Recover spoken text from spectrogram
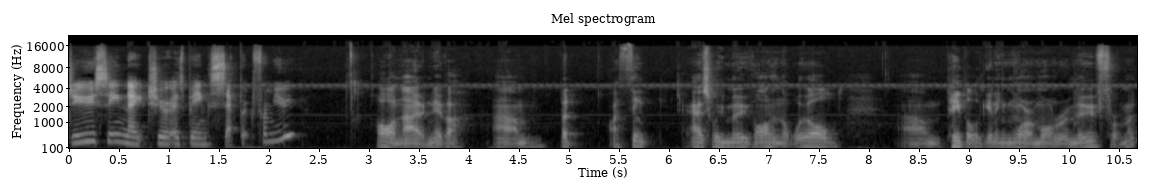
Do you see nature as being separate from you? Oh no, never. Um, but I think as we move on in the world, um, people are getting more and more removed from it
